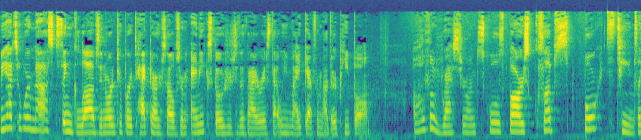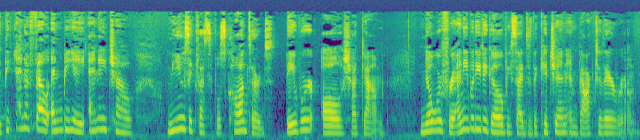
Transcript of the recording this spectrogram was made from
we had to wear masks and gloves in order to protect ourselves from any exposure to the virus that we might get from other people. All the restaurants, schools, bars, clubs, sports teams like the NFL, NBA, NHL, music festivals, concerts, they were all shut down. Nowhere for anybody to go besides the kitchen and back to their room.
